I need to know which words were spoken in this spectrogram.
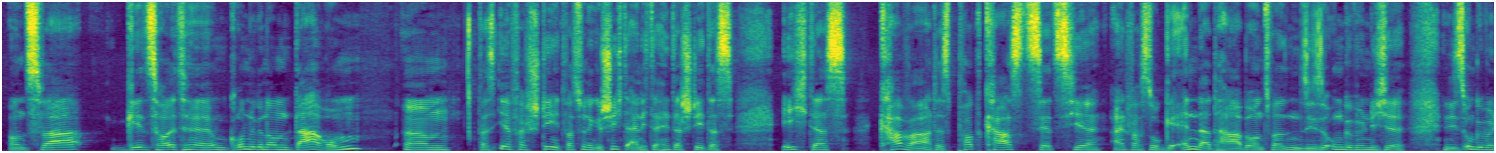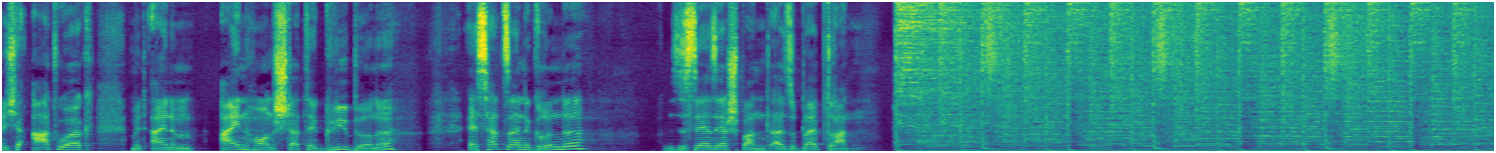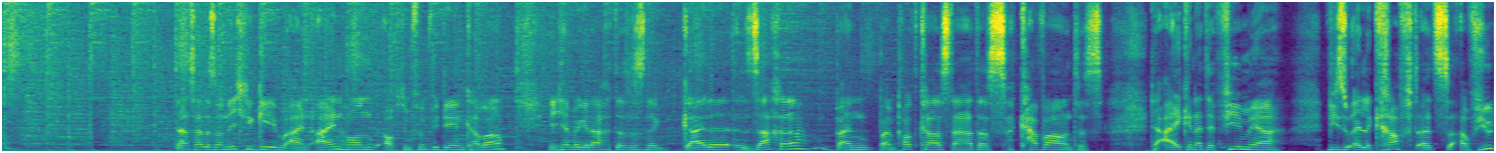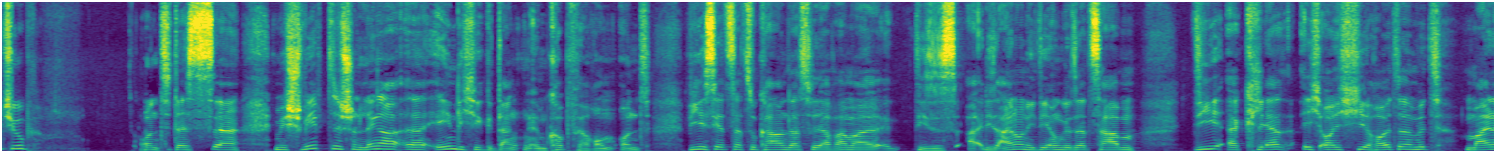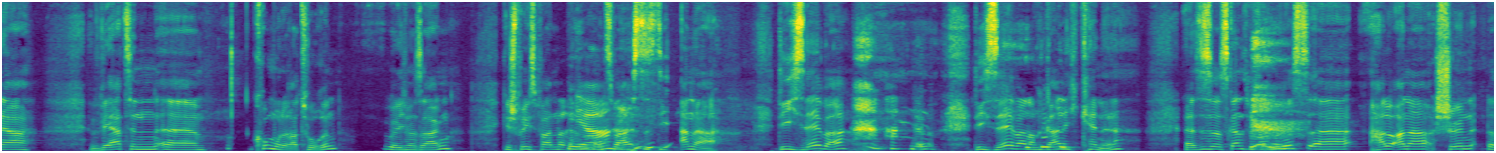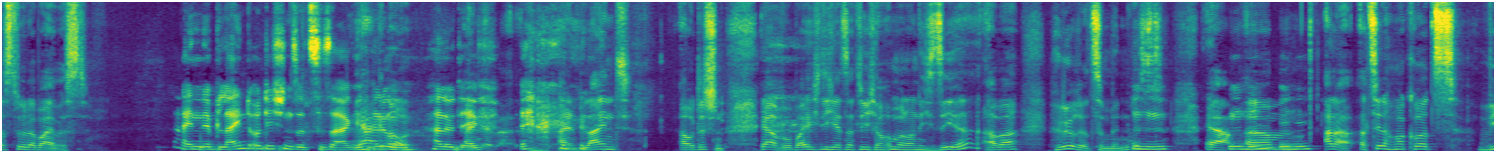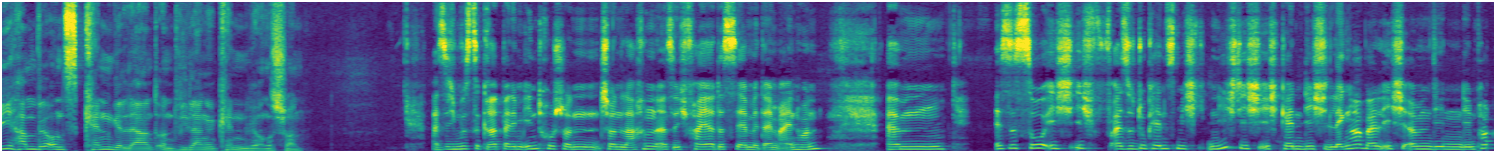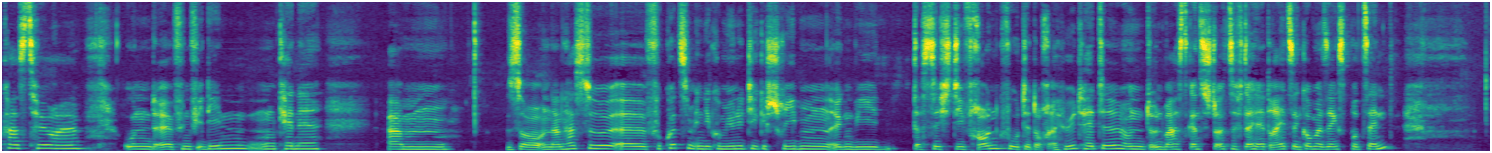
Und zwar geht es heute im Grunde genommen darum, ähm, dass ihr versteht, was für eine Geschichte eigentlich dahinter steht, dass ich das Cover des Podcasts jetzt hier einfach so geändert habe und zwar in diese ungewöhnliche, in dieses ungewöhnliche Artwork mit einem Einhorn statt der Glühbirne. Es hat seine Gründe. Es ist sehr, sehr spannend. Also bleibt dran. Das hat es noch nicht gegeben. Ein Einhorn auf dem 5-Ideen-Cover. Ich habe mir gedacht, das ist eine geile Sache. Beim, beim Podcast, da hat das Cover und das, der Icon hat ja viel mehr visuelle Kraft als auf YouTube. Und das, äh, mir schwebte schon länger äh, ähnliche Gedanken im Kopf herum. Und wie es jetzt dazu kam, dass wir auf einmal dieses, diese Einhorn-Idee umgesetzt haben, die erkläre ich euch hier heute mit meiner werten äh, Co-Moderatorin, würde ich mal sagen, Gesprächspartnerin. Ja. Und zwar ist es die Anna, die ich selber, die ich selber noch gar nicht kenne. Es ist was ganz Besonderes. Äh, hallo Anna, schön, dass du dabei bist. Eine Blind Audition sozusagen. Ja, hallo, genau. hallo Dave. Ein, ein Blind Audition. Ja, wobei ich dich jetzt natürlich auch immer noch nicht sehe, aber höre zumindest. Mhm. Ja, mhm, ähm, mhm. Anna, erzähl doch mal kurz, wie haben wir uns kennengelernt und wie lange kennen wir uns schon? Also ich musste gerade bei dem Intro schon, schon lachen. Also ich feiere das sehr mit einem Einhorn. Ähm, es ist so, ich, ich, also du kennst mich nicht, ich, ich kenne dich länger, weil ich ähm, den, den Podcast höre und äh, fünf Ideen äh, kenne. Ähm, so, und dann hast du äh, vor kurzem in die Community geschrieben, irgendwie, dass sich die Frauenquote doch erhöht hätte und, und warst ganz stolz auf deine 13,6 Prozent.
